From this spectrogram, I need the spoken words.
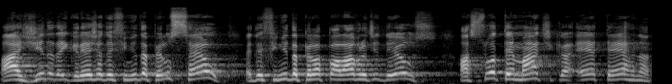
A agenda da igreja é definida pelo céu, é definida pela palavra de Deus. A sua temática é eterna,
